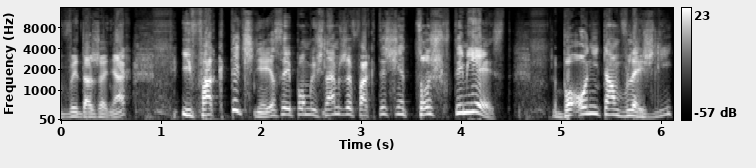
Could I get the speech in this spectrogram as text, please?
w wydarzeniach. I faktycznie, ja sobie pomyślałem, że faktycznie coś w tym jest, bo oni tam wleźli,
